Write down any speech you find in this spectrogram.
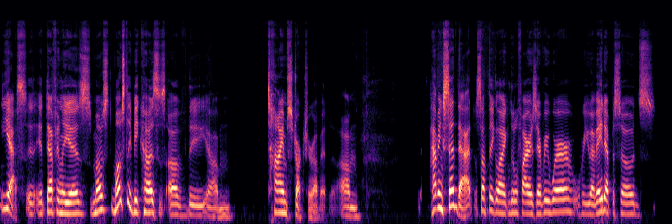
yes, it, it, definitely is. Most mostly because of the um, time structure of it. Um, having said that, something like Little Fires Everywhere, where you have eight episodes,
